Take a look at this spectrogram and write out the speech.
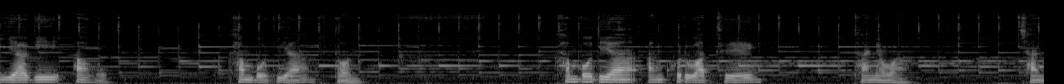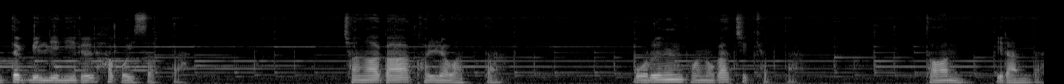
이야기 아홉 캄보디아 던 캄보디아 앙코르와트에 다녀와 잔뜩 밀린 일을 하고 있었다. 전화가 걸려왔다. 모르는 번호가 찍혔다. 던이란다.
